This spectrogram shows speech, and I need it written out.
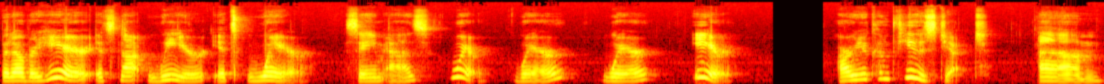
but over here it's not we're, it's where. Same as where. Where, where, ear. Are you confused yet? Um,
